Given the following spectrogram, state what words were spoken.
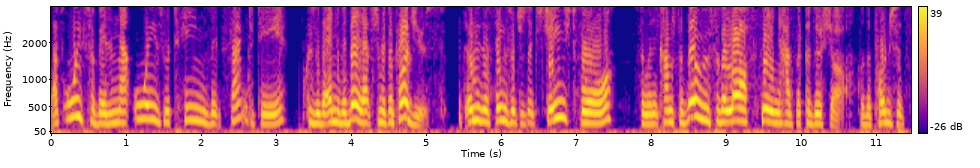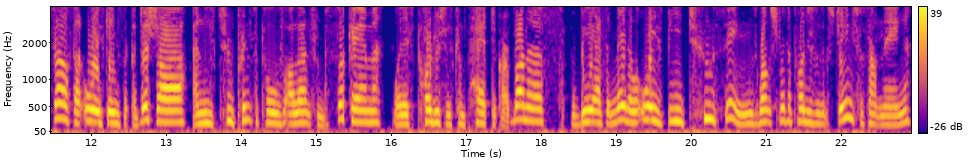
that's always forbidden, that always retains its sanctity, because at the end of the day, that's Shmita produce. It's only the things which is exchanged for so when it comes to those, so the last thing has the Kedusha. But the produce itself, that always gains the Kedusha. And these two principles are learnt from Pesukim, where this produce is compared to Karbonis. But be as it may, there'll always be two things. Once Shemitah produce is exchanged for something,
